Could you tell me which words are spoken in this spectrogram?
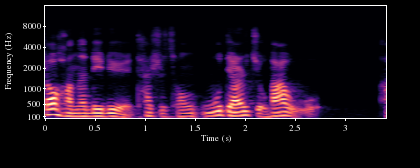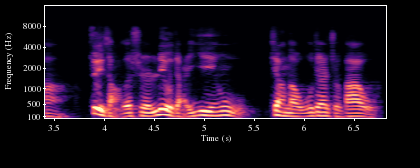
招行的利率它是从五点九八五啊，最早的是六点一零五降到五点九八五，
